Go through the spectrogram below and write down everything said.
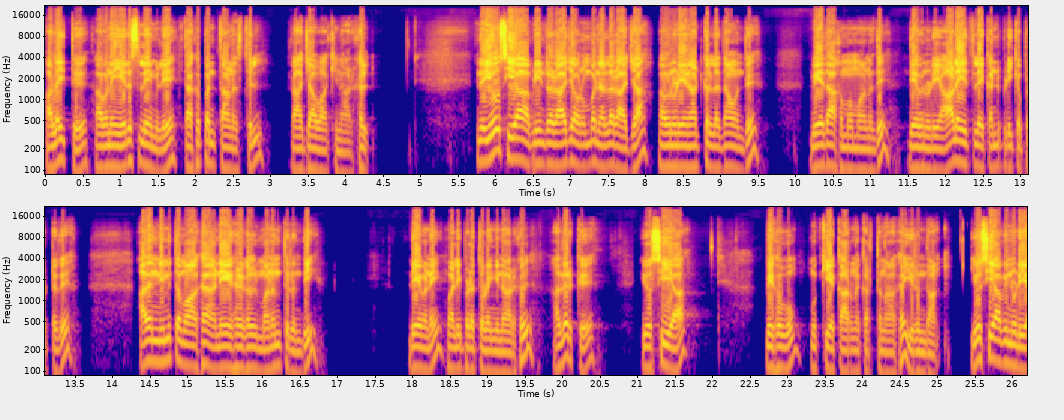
அழைத்து அவனை எருசலேமிலே தகப்பன் தானத்தில் ராஜாவாக்கினார்கள். இந்த யோசியா அப்படின்ற ராஜா ரொம்ப நல்ல ராஜா. அவனுடைய நாட்களில் தான் வந்து வேதாகமமானது தேவனுடைய ஆலயத்திலே கண்டுபிடிக்கப்பட்டது. அதன் நிமித்தமாக அநேகர்கள் மனம் திருந்தி தேவனை வழிபடத் தொடங்கினார்கள். அதற்கு யோசியா மிகவும் முக்கிய காரணகர்த்தனாக இருந்தான். யோசியாவினுடைய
